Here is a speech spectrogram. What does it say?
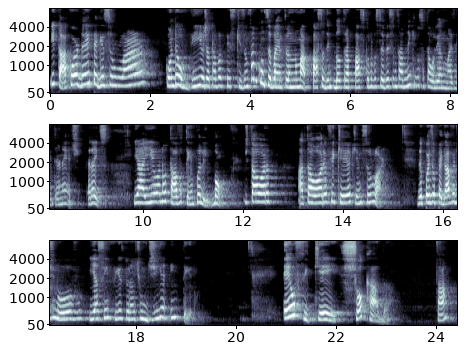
E tá, acordei, peguei o celular. Quando eu vi, eu já estava pesquisando. Sabe quando você vai entrando numa pasta dentro da outra pasta, quando você vê, você não sabe nem que você está olhando mais na internet? Era isso. E aí eu anotava o tempo ali. Bom, de tal hora a tal hora eu fiquei aqui no celular. Depois eu pegava de novo e assim fiz durante um dia inteiro. Eu fiquei chocada, tá?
